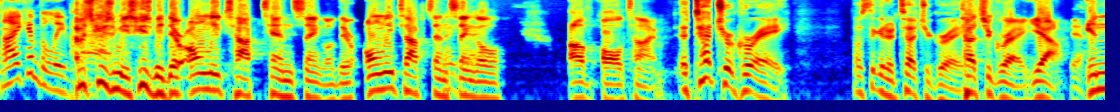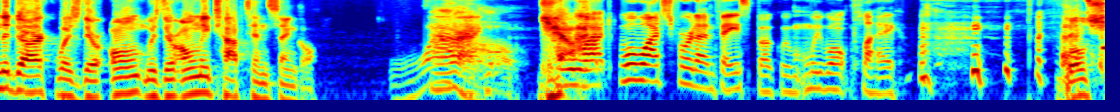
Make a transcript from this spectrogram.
I can believe that. excuse me, excuse me. Their only top 10 single. Their only top 10 Okay. single of all time. A touch of gray. I was thinking of touch of gray. Touch of Grey. Yeah. Yeah. In the Dark was their own was their only top 10 single. All right. We'll Yeah. watch, we'll watch for it on Facebook. We, we won't play. Bullshit.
